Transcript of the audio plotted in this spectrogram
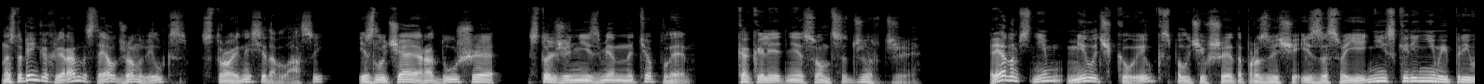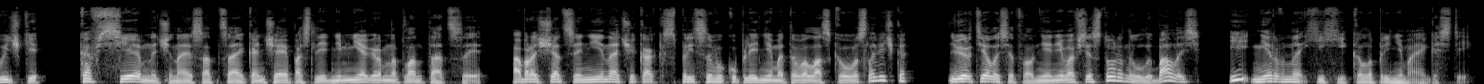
На ступеньках веранды стоял Джон Уилкс, стройный, седовласый, излучая радушие, столь же неизменно теплое, как и летнее солнце Джорджии. Рядом с ним Милочка Уилкс, получившая это прозвище из-за своей неискоренимой привычки ко всем, начиная с отца и кончая последним негром на плантации, обращаться не иначе, как с присовокуплением этого ласкового словечка, вертелась от волнения во все стороны, улыбалась и нервно хихикала, принимая гостей.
